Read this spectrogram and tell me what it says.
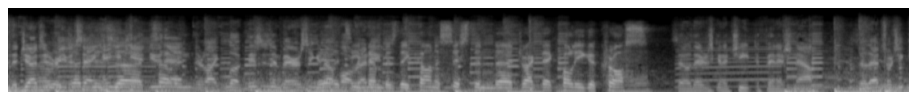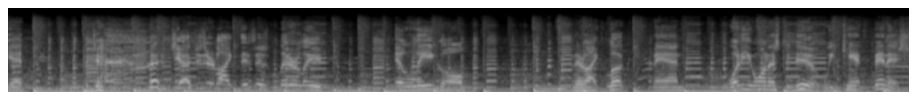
And the judges are the even saying, hey, you can't do that. They're like, look, this is embarrassing The enough other team already. members, they can't assist and uh, drag their colleague across. So they're just going to cheat to finish now. So that's what you get. The judges are like, this is literally illegal. And they're like, look, man, what do you want us to do? We can't finish.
